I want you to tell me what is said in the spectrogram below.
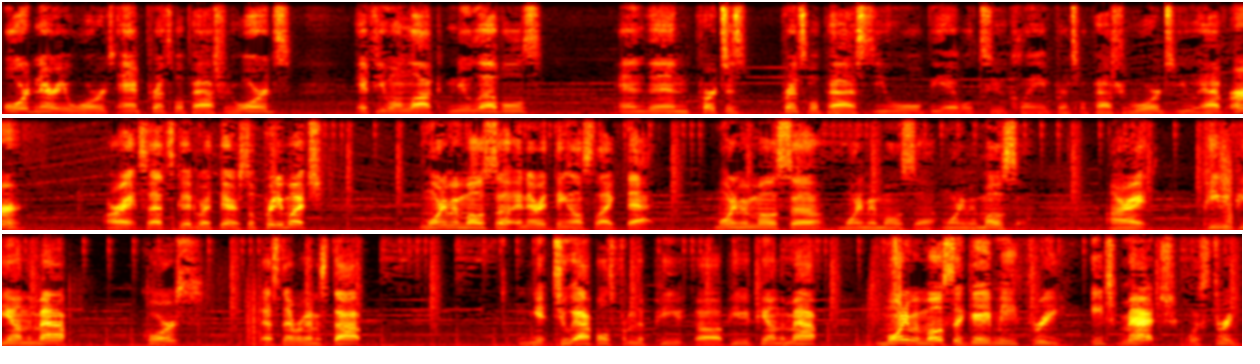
ordinary rewards and Principal Pass rewards. If you unlock new levels and then purchase Principal Pass, you will be able to claim Principal Pass rewards you have earned. All right, so that's good right there. So pretty much Morning Mimosa and everything else like that. Morning Mimosa, Morning Mimosa, Morning Mimosa. All right, PvP on the map, of course. That's never to stop. You can get two apples from the P, uh, PvP on the map. Morning Mimosa gave me three. Each match was three.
